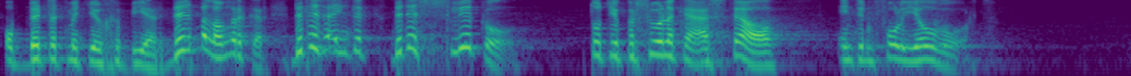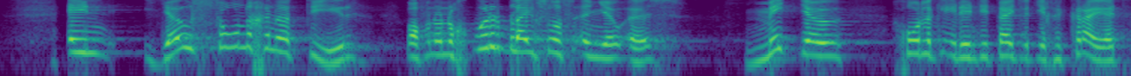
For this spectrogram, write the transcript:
op dit wat met jou gebeur. Dis belangriker. Dit is eintlik dit is sleutel tot jou persoonlike herstel en ten volle heel word. En jou sondige natuur waarvan er nog oorblyfsels in jou is met jou goddelike identiteit wat jy gekry het,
